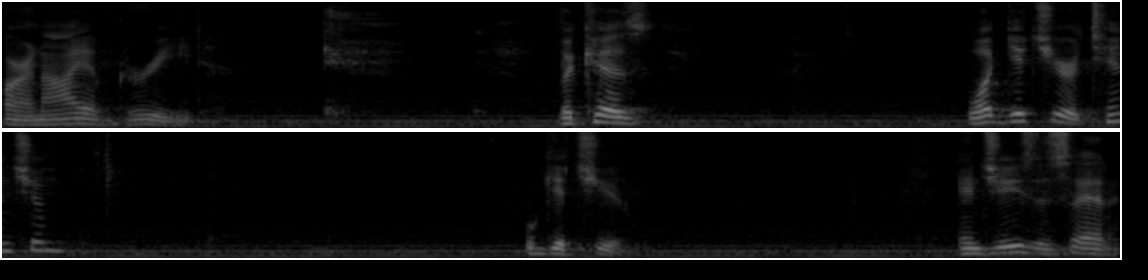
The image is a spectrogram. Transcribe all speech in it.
or an eye of greed. Because what gets your attention will get you. And Jesus said,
